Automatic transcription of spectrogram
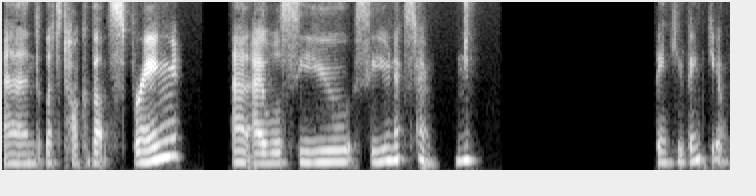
And let's talk about spring. And I will see you see you next time. Hmm? Thank you. Thank you.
